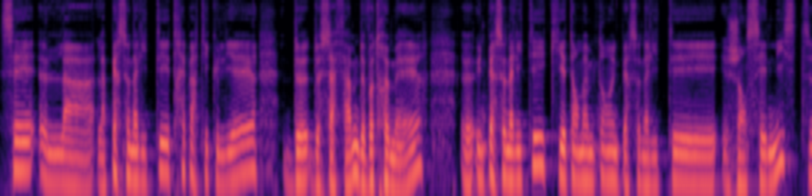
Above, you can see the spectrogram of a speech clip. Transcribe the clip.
c'est la, la, personnalité très particulière de, de, sa femme, de votre mère, euh, une personnalité qui est en même temps une personnalité janséniste,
